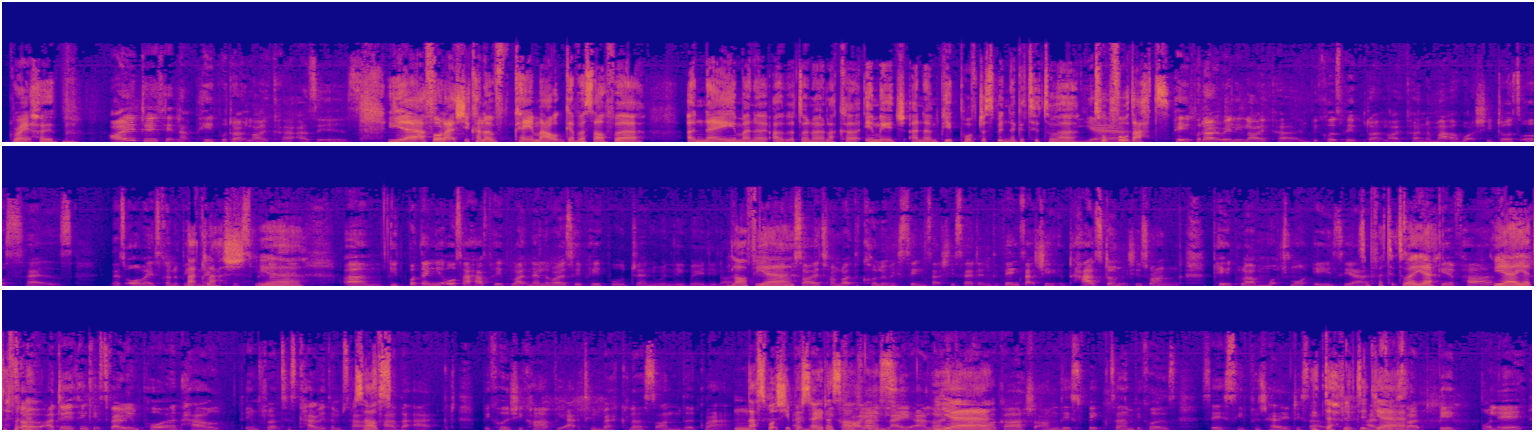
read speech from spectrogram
great hope. I do think that people don't like her as it is. Yeah, I feel So- like she kind of came out, gave herself a a name and a, I don't know, like a image, and then people have just been negative to her Yeah. to, for that. People don't really like her, and because people don't like her, no matter what she does or says, there's always going to be Backlash, yeah. Um, you, but then you also have people like Nella Rose who people genuinely really like. Love, yeah. Besides from like the colorist things that she said and the things that she has done which is wrong, people are much more easier Sympathetic to her, yeah. forgive her. Yeah, yeah, definitely. So I do think it's very important how influencers carry themselves, Selves. how they act, because you can't be acting reckless on the gram. and that's what she portrayed herself as. later, like, yeah, oh my gosh, I'm this victim because sis, you portrayed yourself. You definitely did, as yeah. This like big bully.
